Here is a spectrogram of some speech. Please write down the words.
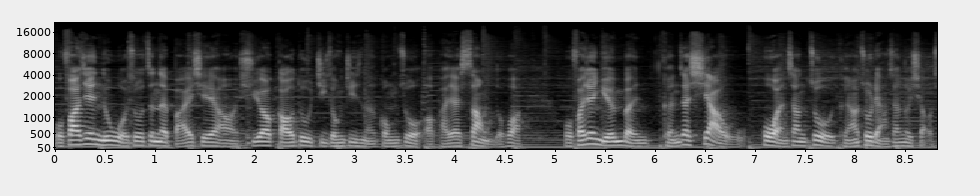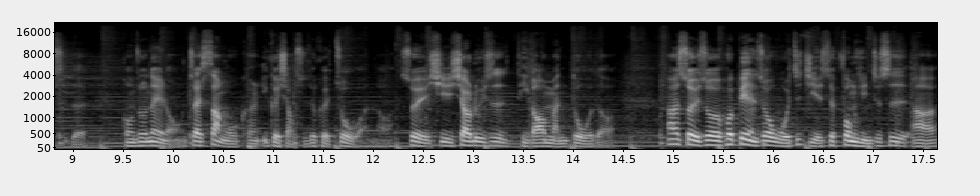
我发现如果说真的把一些啊需要高度集中精神的工作哦排在上午的话，我发现原本可能在下午或晚上做可能要做两三个小时的。工作内容在上午可能一个小时就可以做完了，所以其实效率是提高蛮多的哦。那所以说会变成说，我自己也是奉行，就是啊，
